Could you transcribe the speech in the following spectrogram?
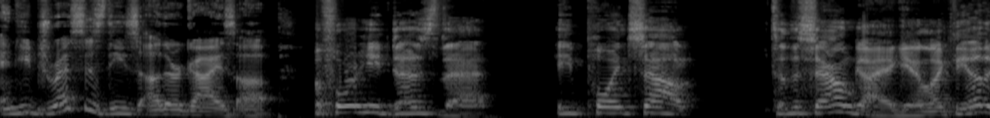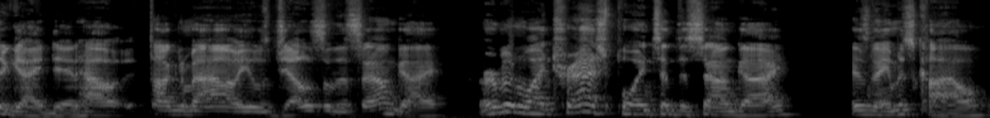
And he dresses these other guys up. Before he does that, he points out to the sound guy again, like the other guy did, how talking about how he was jealous of the sound guy. Urban White Trash points at the sound guy. His name is Kyle.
